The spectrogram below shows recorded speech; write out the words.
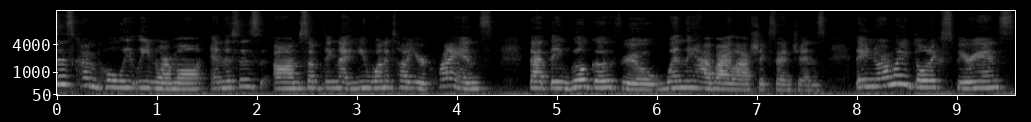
is completely normal, and this is um, something that you want to tell your clients that they will go through when they have eyelash extensions. They normally don't experience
